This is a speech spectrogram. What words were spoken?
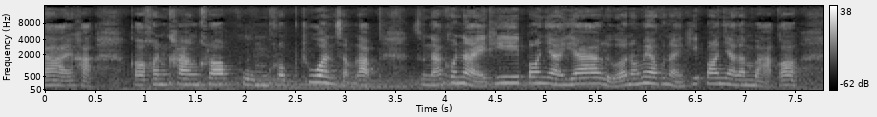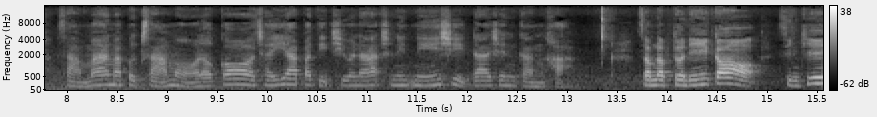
ได้ค่ะ ก็ค่อนข้างครอบคลุมครบถ้วนสำหรับสุนัขคนไหนที่ป้อนยายาก หรือว่าน้องแมวคนไหนที่ป้อนยาลำบากก็สามารถมาปรึกษาหมอ แล้วก็ใช้ยาปฏิชีวนะชนิดนี้ฉีดได้เช่นกันค่ะสำหรับตัวนี้ก็ สิ่งที่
